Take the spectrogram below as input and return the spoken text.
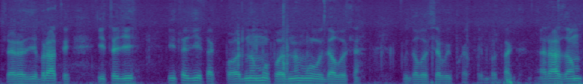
все розібрати. І тоді, і тоді так по одному, по одному вдалося, вдалося випхати, бо так разом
